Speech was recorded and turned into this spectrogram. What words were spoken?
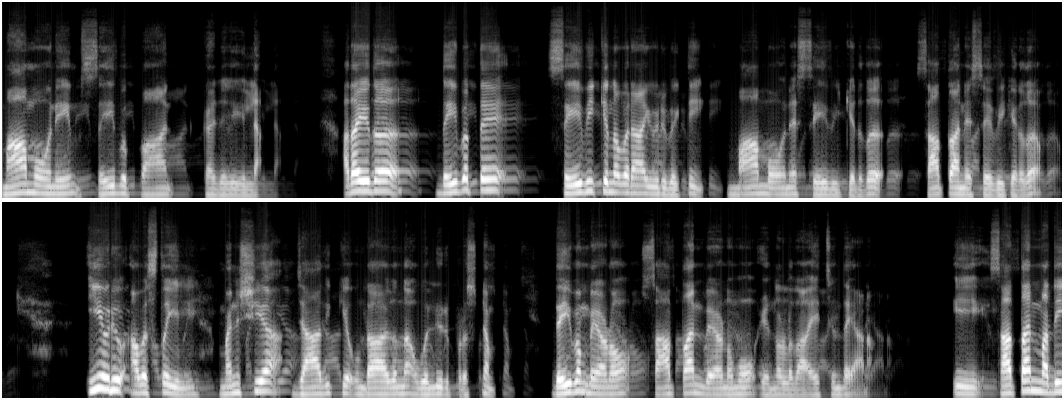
മാമോനെയും സേവിപ്പാൻ കഴിയില്ല. അതായത് ദൈവത്തെ സേവിക്കുന്നവനായ ഒരു വ്യക്തി മാമോനെ സേവിക്കരുത് സാത്താനെ സേവിക്കരുത്. ഈ ഒരു അവസ്ഥയിൽ മനുഷ്യ ജാതിക്ക് ഉണ്ടാകുന്ന വലിയൊരു പ്രശ്നം ദൈവം വേണോ സാത്താൻ വേണമോ എന്നുള്ളതായ ചിന്തയാണ്. ഈ സാത്താൻ മതി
